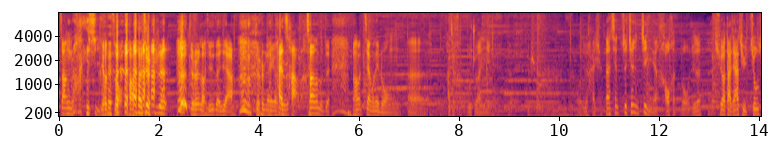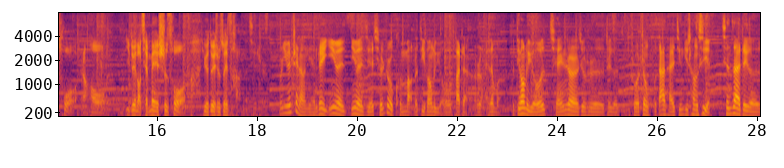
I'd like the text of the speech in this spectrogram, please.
脏着一起就走了，就是就是老徐再见啊，就是那个太惨了。脏的对，然后见过那种呃啊就很不专业，对，就是我觉得还是，但现这真这几年好很多，我觉得、呃需要大家去纠错，然后一堆老前辈试错啊，乐队是最惨的，其实。是因为这两年这音乐音乐节其实就是捆绑着地方旅游发展而来的嘛。这地方旅游前一阵儿就是这个怎么说，政府搭台经济唱戏，现在这个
